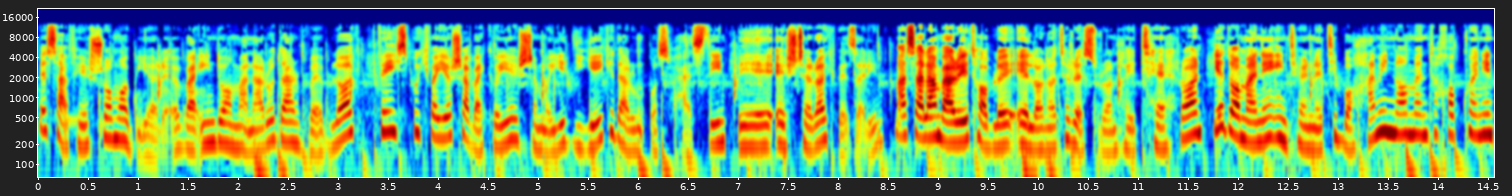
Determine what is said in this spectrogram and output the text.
به صفحه شما بیاره و این دامنه رو در وبلاگ، فیسبوک و یا شبکه های اجتماعی دیگه که در اون عضو هستین به اشتراک بذارین. مثلا برای تابلو اعلانات رستوران های تهران یه دامنه اینترنتی با همین نام انتخاب انتخاب کنین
